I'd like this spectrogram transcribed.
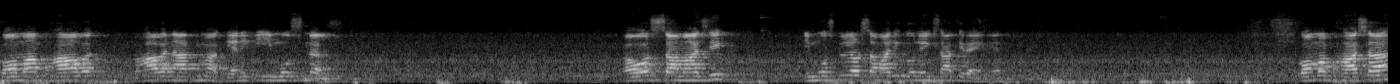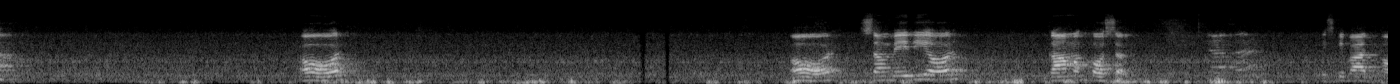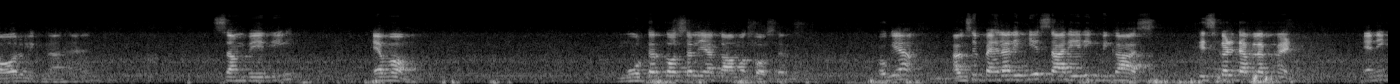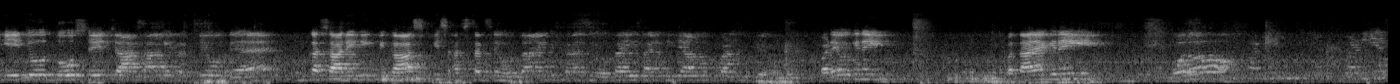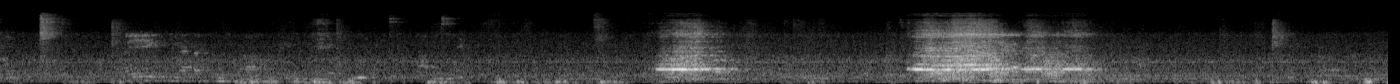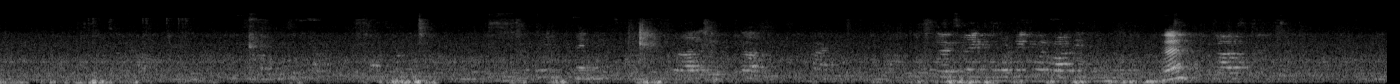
कॉमा भाव भावनात्मक यानी कि इमोशनल और सामाजिक इमोशनल और सामाजिक दोनों एक साथ ही रहेंगे। कॉमा भाषा और और संवेदी और कामक कौशल। इसके बाद और लिखना है। संवेदी एवं मोटर कौशल या कामक कौशल। हो गया? अब इसे पहला लिखिए शारीरिक विकास फ़िज़िकल डेवलपमेंट यानी कि जो दो से चार साल के बच्चे होते हैं उनका शारीरिक विकास किस स्तर से होता है किस तरह से होता है ये सारी चीज़ें आप लोग पढ़ चुके हो पढ़े हो कि नहीं? बताया कि नहीं? बोलो एक मिनट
